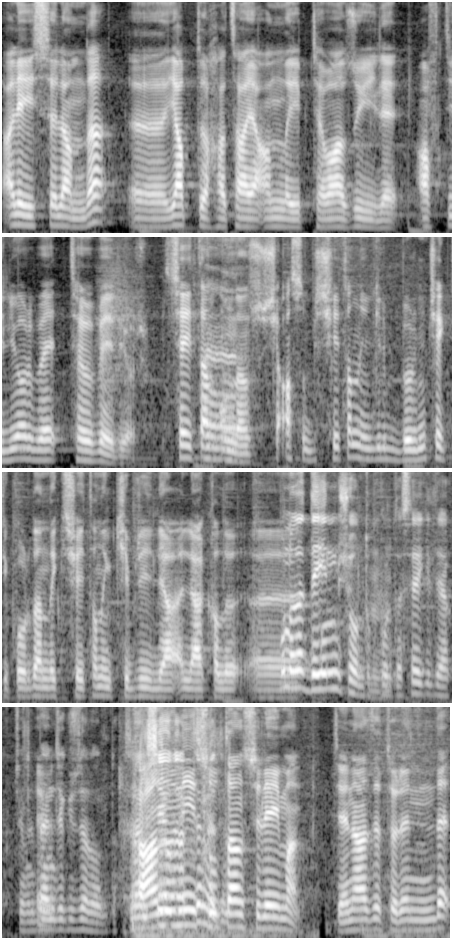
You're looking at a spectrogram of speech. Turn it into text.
aleyhisselam da e, yaptığı hatayı anlayıp tevazu ile af diliyor ve tövbe ediyor. Şeytan Ee, ondan sonra şey, aslında biz şeytanla ilgili bir bölümü çektik. Oradan şeytanın kibriyle alakalı. e, Buna da değinmiş olduk burada sevgili Yakup Cemil. Bence güzel oldu. Bir şey olarak Kanuni. Sultan Süleyman cenaze töreninde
